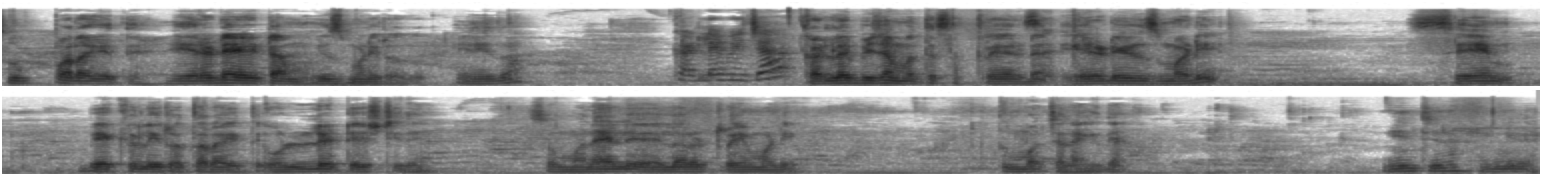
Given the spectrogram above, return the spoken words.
ಸೂಪರ್ ಆಗೈತೆ. ಎರಡೇ ಐಟಮ್ ಯೂಸ್ ಮಾಡಿರೋದು. ಏನಿದು? ಕಡಲೆ ಬೀಜ? ಕಡಲೆ ಬೀಜ ಮತ್ತು ಸಕ್ಕರೆ ಎರಡು ಎರಡೇ ಯೂಸ್ ಮಾಡಿ ಸೇಮ್ ಬೇಕ್ರಲ್ಲಿ ಇರೋ ಥರ ಐತೆ ಒಳ್ಳೆ ಟೇಸ್ಟ್ ಇದೆ. ಸೊ ಮನೆಯಲ್ಲಿ ಎಲ್ಲರೂ ಟ್ರೈ ಮಾಡಿ ತುಂಬ ಚೆನ್ನಾಗಿದೆ. ನೀನು ತಿನ್ನು ಹೆಂಗಿದೆ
